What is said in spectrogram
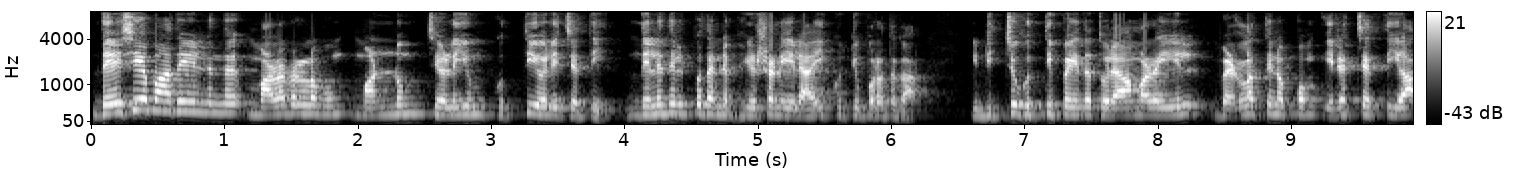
ദേശീയപാതയിൽ നിന്ന് മഴവെള്ളവും മണ്ണും ചെളിയും കുത്തിയൊലിച്ചെത്തി നിലനിൽപ്പ് തന്നെ ഭീഷണിയിലായി കുറ്റിപ്പുറത്തുകാർ. ഇടിച്ചുകുത്തി പെയ്ത തുലാമഴയിൽ വെള്ളത്തിനൊപ്പം ഇരച്ചെത്തിയ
